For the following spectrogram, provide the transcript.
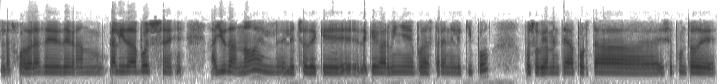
las jugadoras de, de gran calidad pues eh, ayudan no el, el, hecho de que de que Garbiñe pueda estar en el equipo pues obviamente aporta ese punto de,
